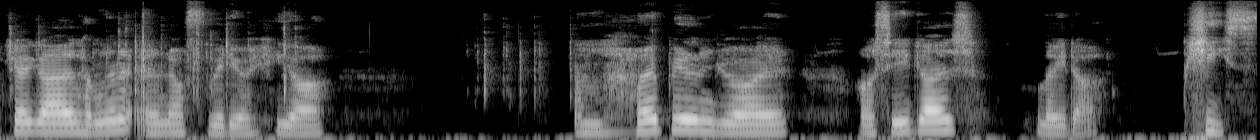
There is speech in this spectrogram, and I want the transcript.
Okay guys, I'm gonna end off video here. I um, hope you enjoy. I'll see you guys later. Peace.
